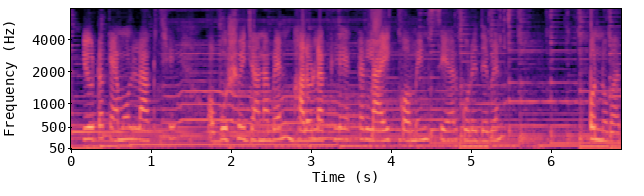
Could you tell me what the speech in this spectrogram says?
ভিডিওটা কেমন লাগছে অবশ্যই জানাবেন। ভালো লাগলে একটা লাইক কমেন্ট শেয়ার করে দেবেন। ধন্যবাদ।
